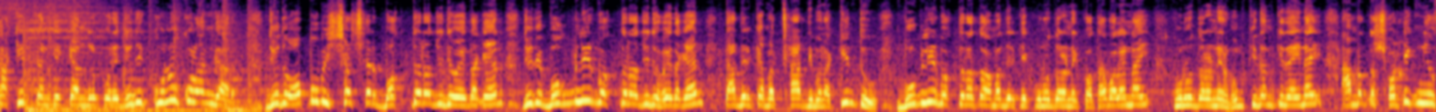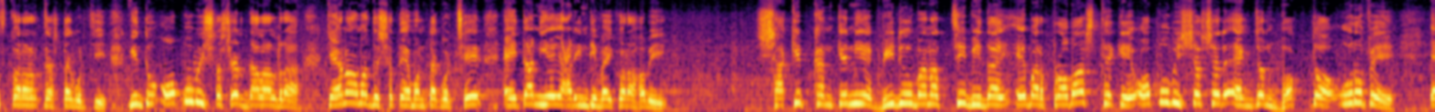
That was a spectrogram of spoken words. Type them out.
শাকিব খানকে কেন্দ্র করে যদি কোনো কুলাঙ্গার, যদি অপবিশ্বাসের বক্তরা যদি হয়ে থাকেন, যদি বুবলির বক্তরা যদি হয়ে থাকেন, তাদেরকে আমরা ছাড় দিব না। কিন্তু বুবলির বক্তরা তো আমাদেরকে কোনো ধরনের কথা বলে নাই, কোনো ধরনের হুমকি দামকি দেয় নাই। আমরা তো সঠিক নিউজ করার চেষ্টা করছি। কিন্তু অপবিশ্বাসের দালালরা কেন আমাদের সাথে এমনটা করছে, এটা নিয়েই আইডেন্টিফাই করা হবে। শাকিব খানকে নিয়ে ভিডিও বানাচ্ছি বিদায়। এবার প্রবাস থেকে অপবিশ্বাসের একজন ভক্ত ওরফে,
